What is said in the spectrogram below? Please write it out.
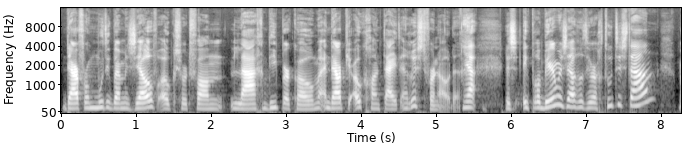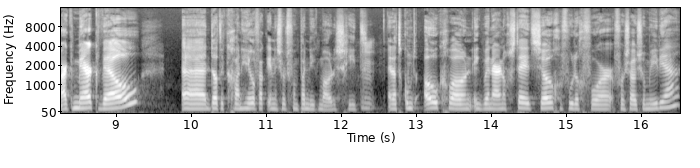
daarvoor moet ik bij mezelf ook een soort van laag dieper komen. En daar heb je ook gewoon tijd en rust voor nodig. Ja. Dus ik probeer mezelf dat heel erg toe te staan. Maar ik merk wel uh, dat ik gewoon heel vaak in een soort van paniekmodus schiet. Mm. En dat komt ook gewoon, ik ben daar nog steeds zo gevoelig voor, voor social media.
